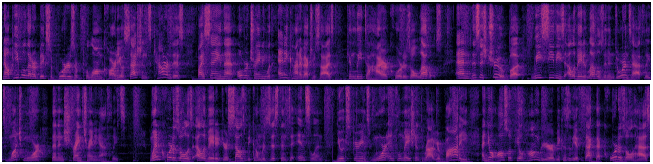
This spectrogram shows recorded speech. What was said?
Now, people that are big supporters of prolonged cardio sessions counter this by saying that overtraining with any kind of exercise can lead to higher cortisol levels. And this is true, but we see these elevated levels in endurance athletes much more than in strength training athletes. When cortisol is elevated, your cells become resistant to insulin, you experience more inflammation throughout your body, and you'll also feel hungrier because of the effect that cortisol has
